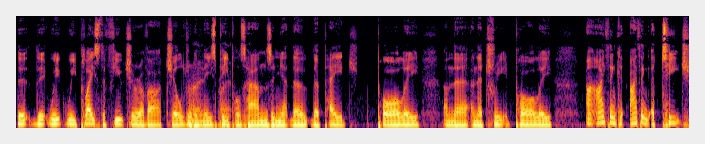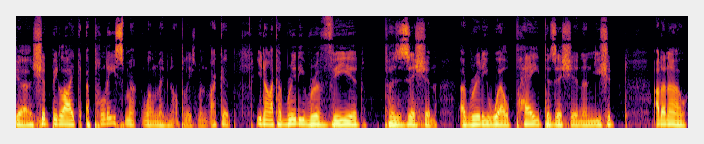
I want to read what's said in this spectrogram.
The, the, we we place the future of our children in these right, people's right. hands, and yet they're they're paid poorly and they're and they're treated poorly. I I think I think a teacher should be like a policeman. Well, maybe not a policeman, like a you know, like a really revered position, a really well paid position, and you should. I don't know.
